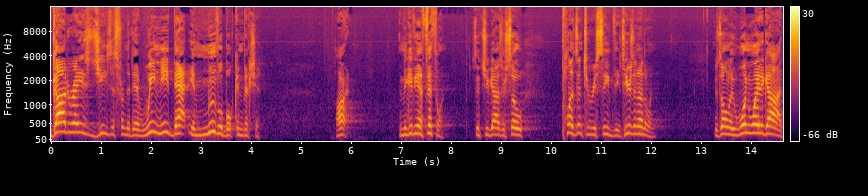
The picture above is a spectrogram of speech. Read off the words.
God raised Jesus from the dead. We need that immovable conviction. All right. Let me give you a fifth one since you guys are so pleasant to receive these. Here's another one there's only one way to God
